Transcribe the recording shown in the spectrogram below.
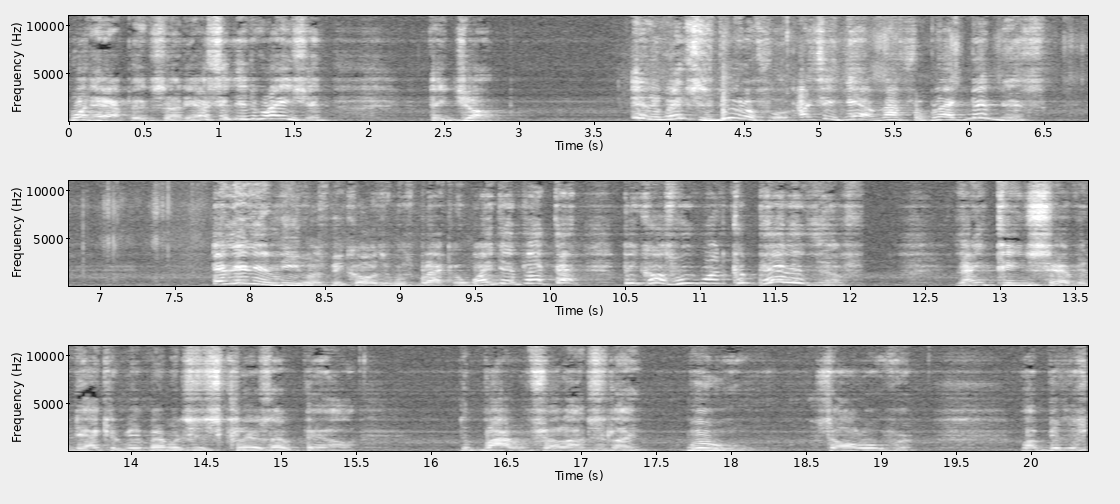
What happened, Sonny? I said integration. They jump. Integration is beautiful. I said, yeah, not for black business. And they didn't leave us because it was black and white. They left that because we weren't competitive. 1970, I can remember just as clear as a bell. The bottom fell out, just like boom, it's all over. My business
